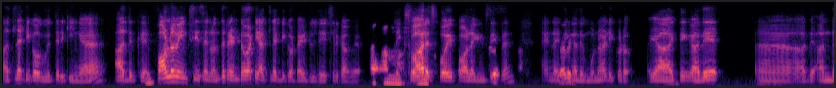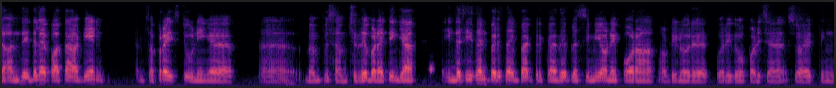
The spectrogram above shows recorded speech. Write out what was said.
அத்லெட்டிகோக்கு வித்திருக்கீங்க. அதுக்கு ஃபாலோவிங் சீசன் வந்து ரெண்டு வாட்டி அத்லெட்டிகோ டைட்டில் ஜெயிச்சிருக்காங்க. லைக் சுவாரஸ் போய் following season and I think. அதுக்கு முன்னாடி கூட. யா ஐ திங்க் அதே அஹ், அது அந்த அந்த இதுல பார்த்தா அகைன் சர்ப்ரைஸ் டு நீங்க மெம்பிஸ் அமிச்சது. பட் ஐ திங்க் யா இந்த சீசன் பெருசா இம்பாக்ட் இருக்காது. பிளஸ் சிமியோனை போறான் அப்படின்னு ஒரு ஒரு இதுவும் படிச்சேன். ஸோ ஐ திங்க்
